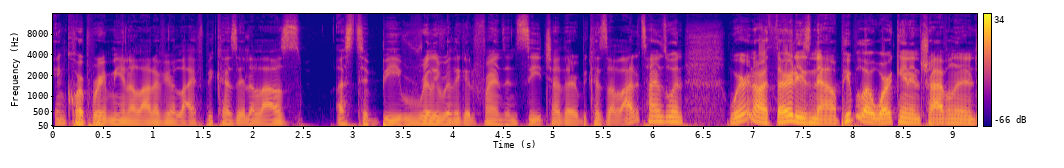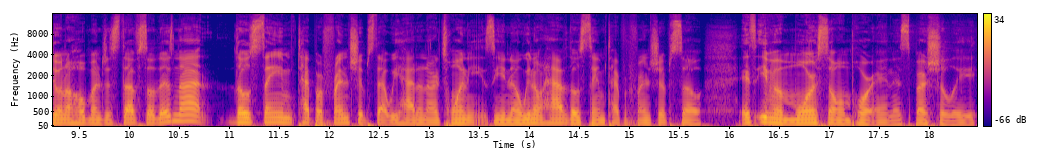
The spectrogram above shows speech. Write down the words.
incorporate me in a lot of your life because it allows us to be really really good friends and see each other. Because a lot of times when we're in our 30s now people are working and traveling and doing a whole bunch of stuff. So there's not those same type of friendships that we had in our 20s you know we don't have those same type of friendships. So it's even more so important especially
